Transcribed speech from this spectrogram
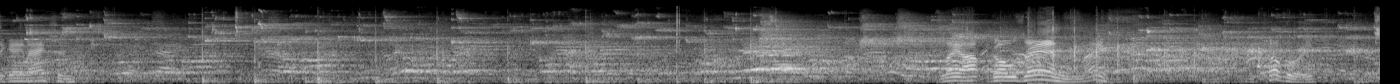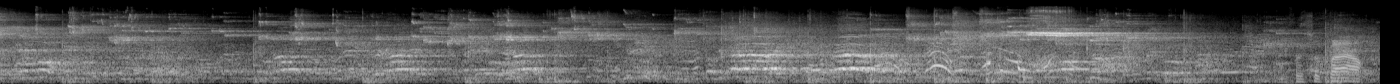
To gain action. Layup goes in. Nice recovery. Offensive foul.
